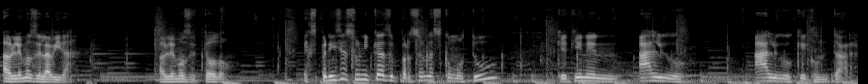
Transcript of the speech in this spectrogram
Hablemos de la vida. Hablemos de todo. Experiencias únicas de personas como tú que tienen algo, algo que contar.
